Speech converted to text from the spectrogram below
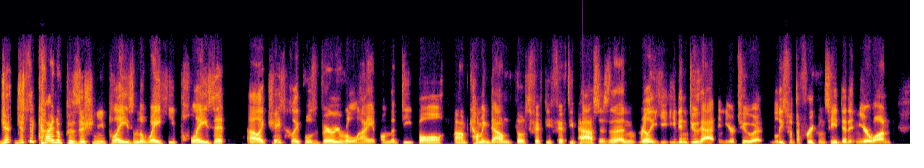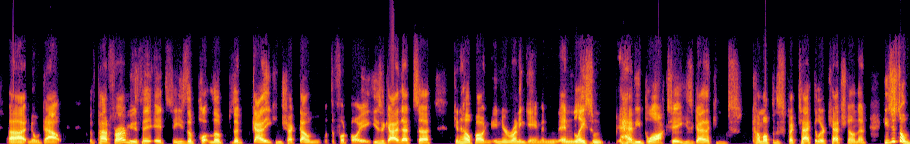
just, just the kind of position he plays and the way he plays it, uh, like Chase Claypool's very reliant on the deep ball um, coming down those 50 50 passes. And, and really, he, he didn't do that in year two, at least with the frequency he did it in year one, uh, no doubt. With Pat Freiermuth, it, it's he's the, the the guy that you can check down with the football. He's a guy that uh, can help out in, in your running game and, and lay some heavy blocks. He's a guy that can come up with a spectacular catch down then. He's just a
